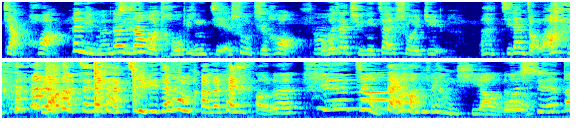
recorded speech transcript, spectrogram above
讲话，那你们的直到我投屏结束之后，我会在群里再说一句啊，鸡蛋走了，然后再在他群里再疯狂的开始讨论。天，这种代号是非常需要的。我学到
